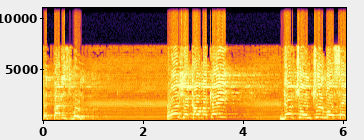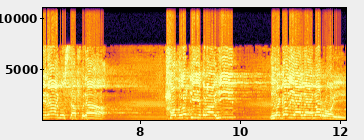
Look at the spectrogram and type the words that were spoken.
پتپەرست بوون ڕۆژێ قەومەکەی دەرچوون چون بۆ سەیران و سەفرا. حەضرەتی ئیبراهیم لەگەڵ یانانە ڕۆی.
